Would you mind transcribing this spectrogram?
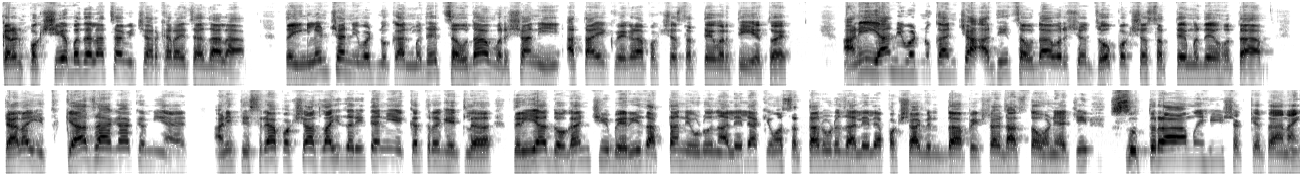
कारण पक्षीय बदलाचा विचार करायचा झाला तर इंग्लंडच्या निवडणुकांमध्ये चौदा वर्षांनी आता एक वेगळा पक्ष सत्तेवरती येतोय. आणि या निवडणुकांच्या आधी चौदा वर्ष जो पक्ष सत्तेमध्ये होता त्याला इतक्या जागा कमी आहेत आणि तिसऱ्या पक्षालाही जरी त्यांनी एकत्र घेतलं तरी या दोघांची बेरीज आत्ता निवडून आलेल्या किंवा सत्तारूढ झालेल्या पक्षाविरुद्ध अपेक्षा जास्त होण्याची सुतरामही शक्यता नाही.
